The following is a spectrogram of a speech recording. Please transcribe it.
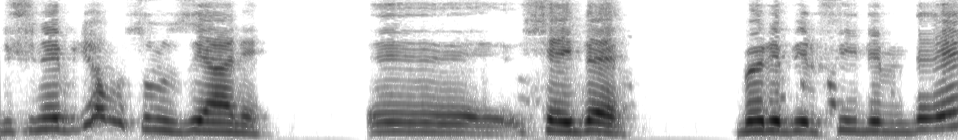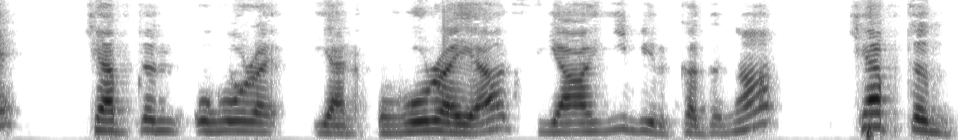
Düşünebiliyor musunuz yani e, şeyde böyle bir filmde Captain Uhura yani Uhura'ya siyahi bir kadına Captain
